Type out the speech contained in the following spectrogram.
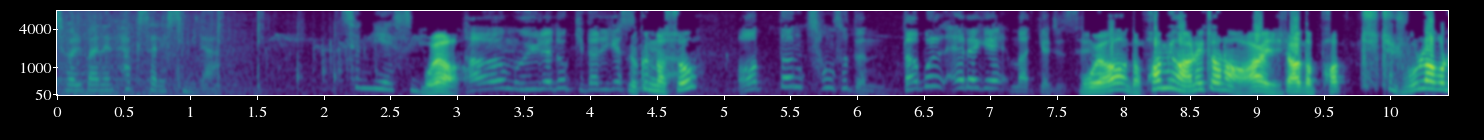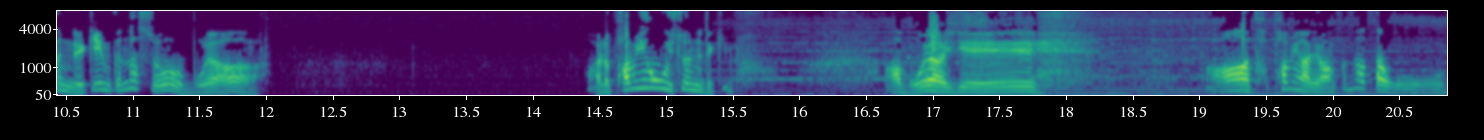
절반을 학살했습니다. 승리했습니다. 뭐야? 다음 의뢰도 왜 기다리겠습니다 끝났어? 어떤 청소든 더블 L에게 맡겨주세요 뭐야? 나 파밍 안 했잖아. 아이, 나, 나 밥, 진짜 죽을라 그랬는데 게임 끝났어. 뭐야? 아, 나 파밍하고 있었는데 게임. 아, 뭐야, 이게. 아, 다 파밍 아직 안 끝났다고.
